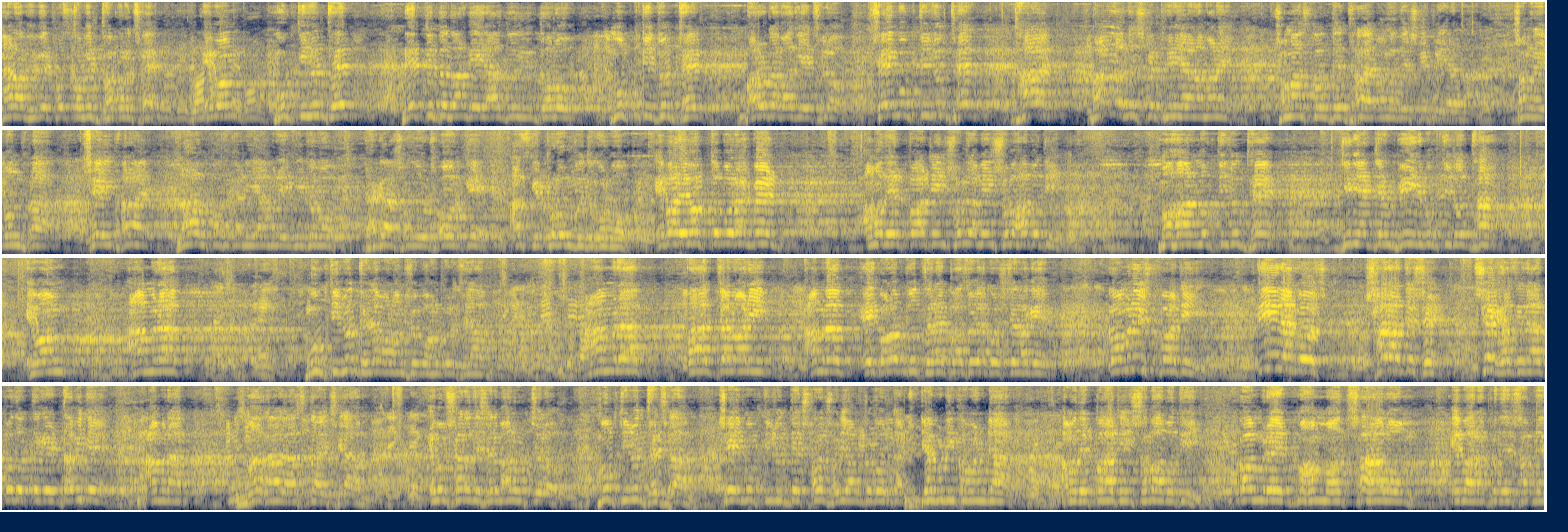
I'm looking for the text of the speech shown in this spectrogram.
নানাভাবে প্রশ্নবিদ্ধ করেছে এবং মুক্তিযুদ্ধের নেতৃত্ব দলকে এই রাজনৈতিক দল মুক্তিযুদ্ধের বারোটা বাজিয়েছিল। সেই মুক্তিযুদ্ধের ধারায় বাংলাদেশকে ফিরিয়ে আনা মানে সমাজতন্ত্রের ধারায় বাংলাদেশকে ফিরিয়ে আনা। সংগ্রামী বন্ধুরা, সেই ধারায় লাল পতাকা নিয়ে আমরা এগিয়ে যাব। ঢাকা শহর শহরকে আজকে প্রকম্পিত করব। এবারে বক্তব্য রাখবেন আমাদের পার্টির সংগ্রামী সভাপতি মহান মুক্তিযুদ্ধে তিনি একজন বীর মুক্তিযোদ্ধা এবং আমরা মুক্তিযুদ্ধে যেমন অংশগ্রহণ করেছিলাম, আমরা পাঁচ জানুয়ারি আমরা এই গরম গণভ্যুত্থানের পাঁচই আগস্টের আগে কমিউনিস্ট পার্টি তিন আগস্ট সারা দেশে শেখ হাসিনার পদত্যাগের দাবিতে আমরা মাথা রাস্তায় ছিলাম এবং সারা দেশের মানুষ ছিল মুক্তিযুদ্ধে ছিলাম। সেই মুক্তিযুদ্ধে সরাসরি অংশগ্রহণকারী ডেপুটি কমান্ডার, আমাদের পার্টির সভাপতি কমরেড মোহাম্মদ শাহ আলম এবার আপনাদের সামনে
